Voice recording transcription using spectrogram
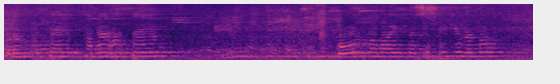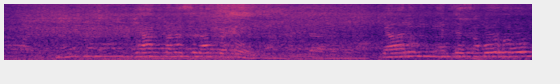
കുടുംബത്തെയും സമൂഹത്തെയും പൂർണമായി നശിപ്പിക്കുമെന്നും ഞാൻ മനസ്സിലാക്കുന്നു ഞാനും എൻ്റെ സമൂഹവും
